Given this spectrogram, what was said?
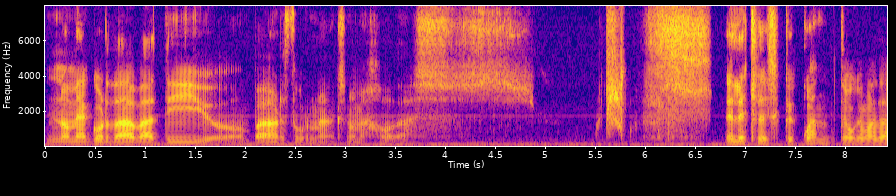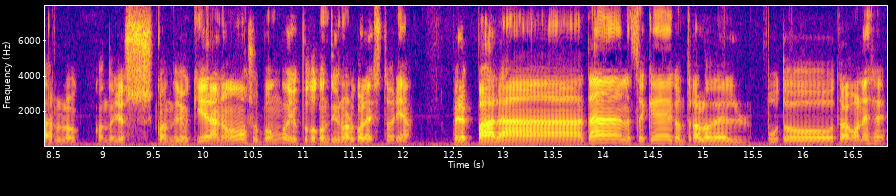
No me acordaba, tío. Parthurnax, no me jodas. El hecho es que ¿cuándo tengo que matarlo? Cuando yo, cuando yo quiera, ¿no? Supongo. Yo puedo continuar con la historia. Prepara... Tal, no sé qué, contra lo del puto dragón ese.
